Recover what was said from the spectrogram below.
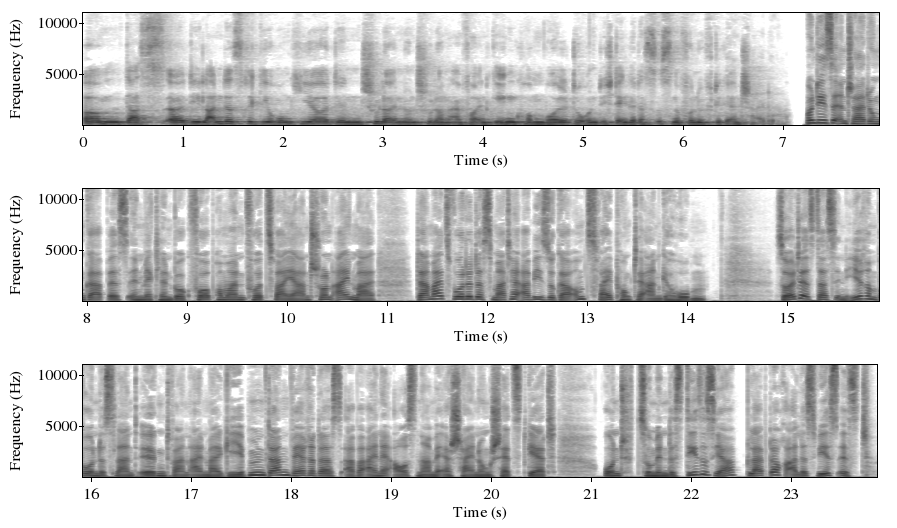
ähm, dass äh, die Landesregierung hier den Schülerinnen und Schülern einfach entgegenkommen wollte. Und ich denke, das ist eine vernünftige Entscheidung. Und diese Entscheidung gab es in Mecklenburg-Vorpommern vor zwei Jahren schon einmal. Damals wurde das Mathe-Abi sogar um zwei Punkte angehoben. Sollte es das in Ihrem Bundesland irgendwann einmal geben, dann wäre das aber eine Ausnahmeerscheinung, schätzt Gerd. Und zumindest dieses Jahr bleibt auch alles, wie es ist.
